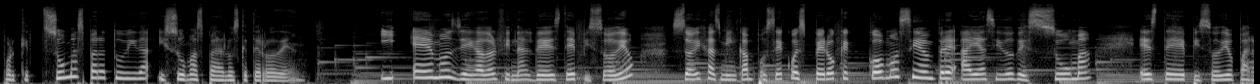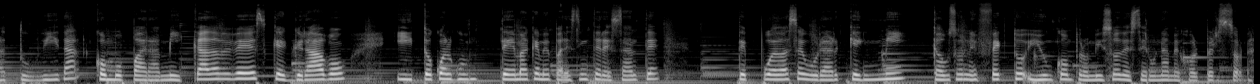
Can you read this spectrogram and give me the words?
porque sumas para tu vida y sumas para los que te rodean. Y hemos llegado al final de este episodio. Soy Jazmín Camposeco. Espero que como siempre haya sido de suma este episodio para tu vida como para mí. Cada vez que grabo y toco algún tema que me parece interesante, te puedo asegurar que en mí causa un efecto y un compromiso de ser una mejor persona.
